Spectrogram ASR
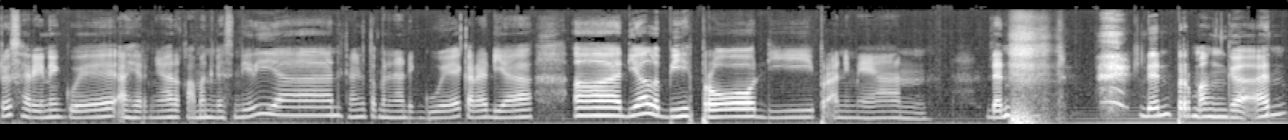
Terus hari ini gue akhirnya rekaman gak sendirian. Karena temenin adik gue Karena dia uh, Dia lebih pro di peranimean Dan Dan permanggaan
